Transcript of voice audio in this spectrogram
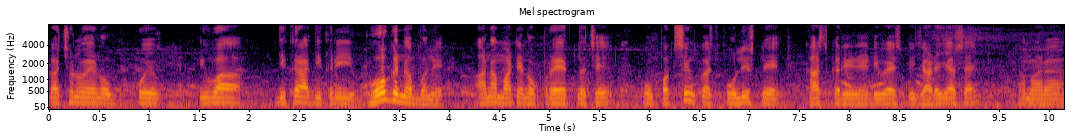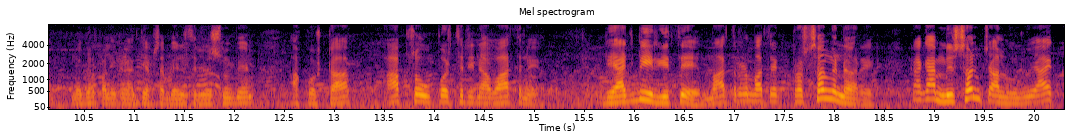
કચ્છનો એનો કોઈ યુવા દીકરા દીકરી ભોગ ન બને, આના માટેનો પ્રયત્ન છે. હું પશ્ચિમ કચ્છ પોલીસને ખાસ કરીને ડીવાયએસપી જાડેજા સાહેબ, અમારા નગરપાલિકાના અધ્યક્ષાબેન શ્રી રશ્મિબેન, આખો સ્ટાફ, આપ સૌ ઉપસ્થિતિના વાતને વ્યાજબી રીતે માત્ર ને માત્ર એક પ્રસંગ ન રહે, કારણ કે આ મિશન ચાલવું જોઈએ, આ એક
